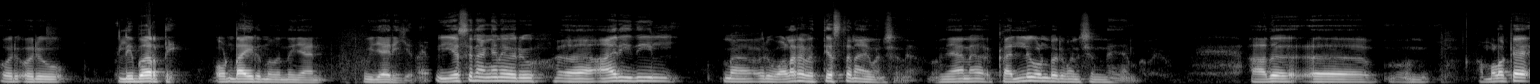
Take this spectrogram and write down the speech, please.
ഒരു ഒരു ലിബർട്ടി ഉണ്ടായിരുന്നുവെന്ന് ഞാൻ വിചാരിക്കുന്നത്. വി എസിന് അങ്ങനെ ഒരു ആ രീതിയിൽ ഒരു വളരെ വ്യത്യസ്തനായ മനുഷ്യനാണ് ഞാൻ കല്ലുകൊണ്ടൊരു മനുഷ്യനെ ഞാൻ പറയും. അത് നമ്മളൊക്കെ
